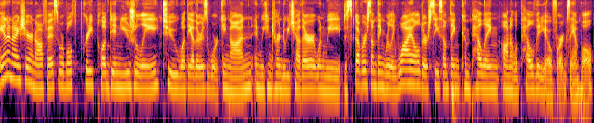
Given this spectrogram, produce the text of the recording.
Ann and I share an office. We're both pretty plugged in usually to what the other is working on. And we can turn to each other when we discover something really wild or see something compelling on a lapel video, for example.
